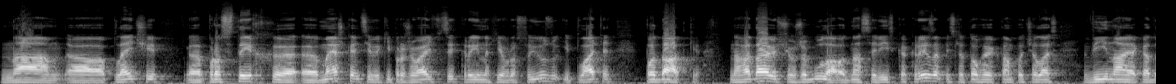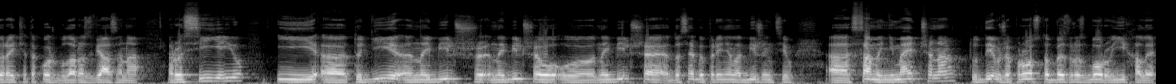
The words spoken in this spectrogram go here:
на е, плечі е, простих е, е, мешканців, які проживають в цих країнах Євросоюзу і платять податки. Нагадаю, що вже була одна сирійська криза після того, як там почалась війна, яка, до речі, також була розв'язана Росією. І е, тоді найбільш, найбільше, о, найбільше до себе прийняла біженців е, саме Німеччина. Туди вже просто без розбору їхали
